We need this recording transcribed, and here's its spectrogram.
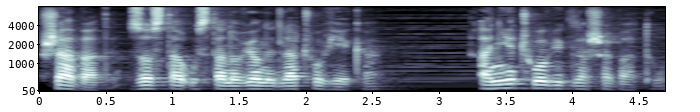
Szabat został ustanowiony dla człowieka, a nie człowiek dla szabatu.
